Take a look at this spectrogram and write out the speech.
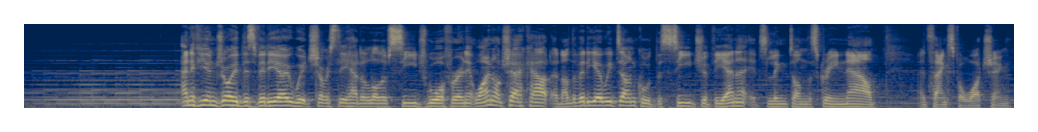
And if you enjoyed this video, which obviously had a lot of siege warfare in it, why not check out another video we've done called The Siege of Vienna? It's linked on the screen now. And thanks for watching.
